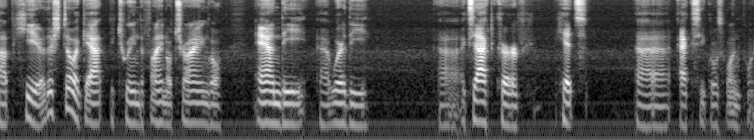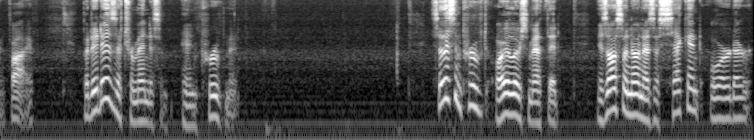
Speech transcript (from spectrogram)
up here. There's still a gap between the final triangle and the uh, where the uh, exact curve hits uh, x equals 1.5. But it is a tremendous improvement. So this improved Euler's method is also known as a second order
